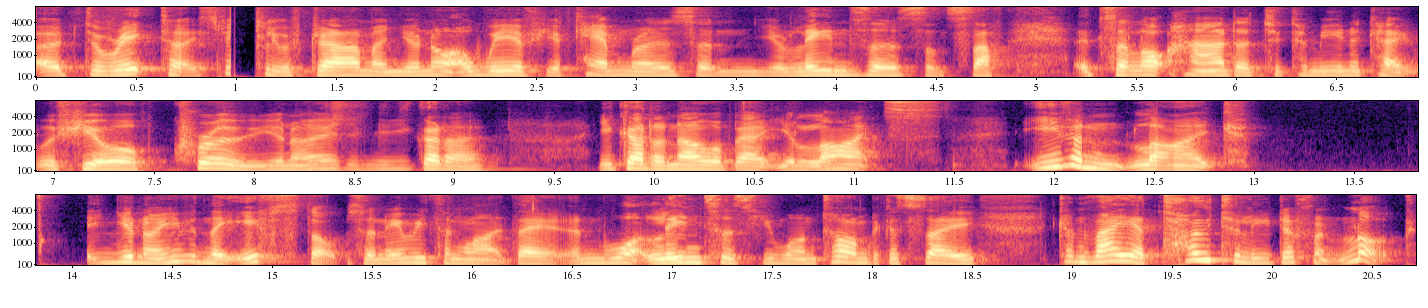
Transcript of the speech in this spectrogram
a director, especially with drama, and you're not aware of your cameras and your lenses and stuff, it's a lot harder to communicate with your crew. You know, you gotta you gotta know about your lights, even like you know, even the f stops and everything like that, and what lenses you want on, because they convey a totally different look.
